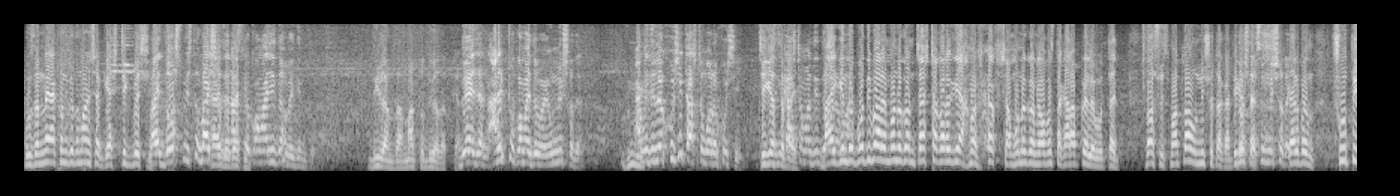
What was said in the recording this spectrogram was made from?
বুঝছেন না এখন কিন্তু মানুষের গ্যাস্ট্রিক বেশি। ভাই 10 পিস তো 2200 এই আজকে কমাই দিতে হবে কিন্তু। দিলাম মাত্র দুই হাজার টাকা। 2000 আরেকটু কমাইতে হবে 1900 দেন। আমি দিলে খুশি কাস্টমারও খুশি। ঠিক আছে ভাই। ভাই কিন্তু। প্রতিবারে মনে করেন চেষ্টা করে কি আমার ব্যবসা মনে করেন অবস্থা খারাপ করে লেবো তাই দশ পিস মাত্র উনিশশো টাকা ঠিক আছে? piece 1900 টাকা। এরপর সুতি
